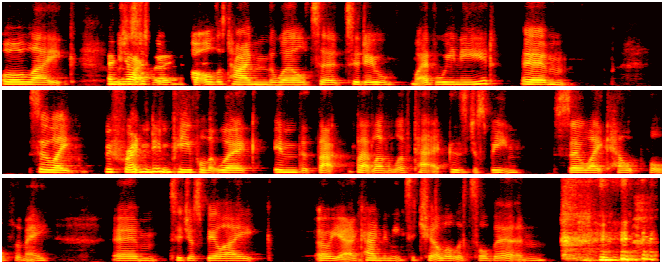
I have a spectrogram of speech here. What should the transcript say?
or like exactly. we just all the time in the world to to do whatever we need. Um so like befriending people that work in the, that that level of tech has just been so like helpful for me um to just be like oh yeah i kind of need to chill a little bit and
